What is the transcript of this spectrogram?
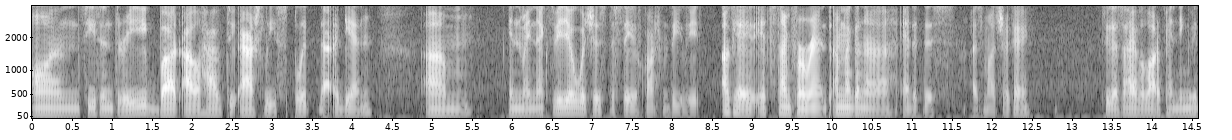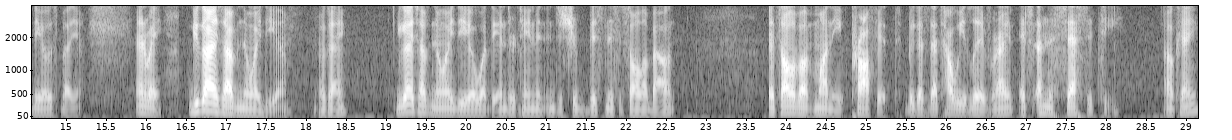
on season 3, but I'll have to actually split that again um, in my next video, which is the state of Clash of the Elite. Okay, it's time for a rant. I'm not gonna edit this as much, okay? Because I have a lot of pending videos, but yeah. Anyway, you guys have no idea, okay? You guys have no idea what the entertainment industry business is all about. It's all about money, profit, because that's how we live, right? It's a necessity, okay?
